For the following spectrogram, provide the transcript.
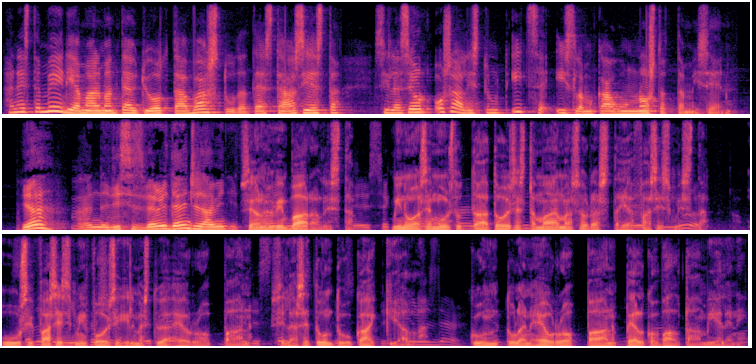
Hänestä mediamaailman täytyy ottaa vastuuta tästä asiasta, sillä se on osallistunut itse islamkauhun nostattamiseen. Se on hyvin vaarallista. Minua se muistuttaa toisesta maailmansodasta ja fasismista. Uusi fasismi voisi ilmestyä Eurooppaan, sillä se tuntuu kaikkialla. Kun tulen Eurooppaan, pelko valtaa mieleni.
